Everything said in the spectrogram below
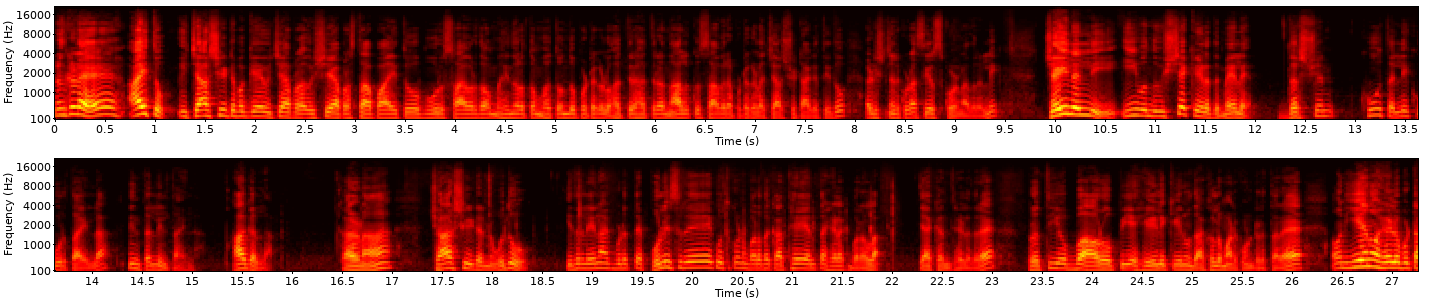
ಇನ್ನೊಂದು ಕಡೆ ಆಯಿತು. ಈ ಚಾರ್ಜ್ ಶೀಟ್ ಬಗ್ಗೆ ವಿಚಾರ ವಿಷಯ ಪ್ರಸ್ತಾಪ ಆಯಿತು. ಮೂರು ಸಾವಿರದ ಒಂಬೈನೂರ ತೊಂಬತ್ತೊಂದು ಪುಟಗಳು ಹತ್ತಿರ ಹತ್ತಿರ ನಾಲ್ಕು ಸಾವಿರ ಪುಟಗಳ ಚಾರ್ಜ್ ಶೀಟ್ ಆಗುತ್ತೆ ಇದು. ಅಡಿಷನಲ್ ಕೂಡ ಸೇರಿಸ್ಕೊಳ್ಳೋಣ ಅದರಲ್ಲಿ. ಜೈಲಲ್ಲಿ ಈ ಒಂದು ವಿಷಯ ಕೇಳಿದ ಮೇಲೆ ದರ್ಶನ್ ಕೂತಲ್ಲಿ ಕೂರ್ತಾ ಇಲ್ಲ, ನಿಂತಲ್ಲಿ ನಿಲ್ತಾ ಇಲ್ಲ. ಆಗಲ್ಲ ಕಾರಣ ಚಾರ್ಜ್ ಶೀಟ್ ಅನ್ನುವುದು ಇದರಲ್ಲಿ ಏನಾಗ್ಬಿಡುತ್ತೆ? ಪೊಲೀಸರೇ ಕೂತ್ಕೊಂಡು ಬರೆದ ಕಥೆ ಅಂತ ಹೇಳಕ್ಕೆ ಬರಲ್ಲ. ಯಾಕಂತ ಹೇಳಿದ್ರೆ ಪ್ರತಿಯೊಬ್ಬ ಆರೋಪಿಯ ಹೇಳಿಕೆಯನ್ನು ದಾಖಲು ಮಾಡ್ಕೊಂಡಿರ್ತಾರೆ. ಅವನು ಏನೋ ಹೇಳಿಬಿಟ್ಟ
